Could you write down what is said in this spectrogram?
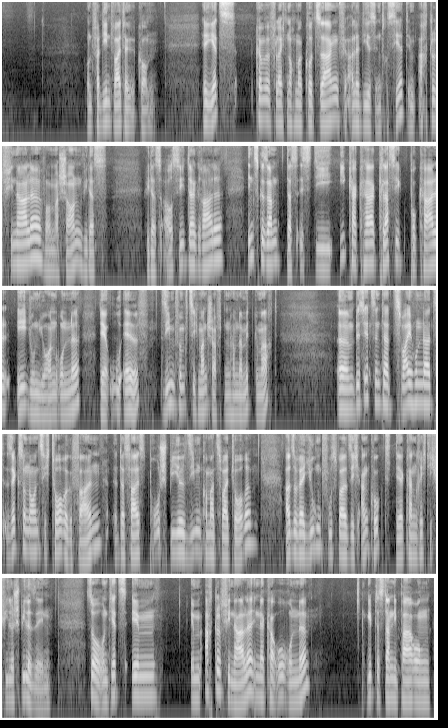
Und verdient weitergekommen. Ja, jetzt können wir vielleicht noch mal kurz sagen, für alle, die es interessiert, im Achtelfinale, wollen wir schauen, wie das, wie das aussieht da gerade. Insgesamt, das ist die IKK Klassik Pokal E-Juniorenrunde der U11. 57 Mannschaften haben da mitgemacht. Ähm, bis jetzt sind da 296 Tore gefallen. Das heißt pro Spiel 7,2 Tore. Also wer Jugendfußball sich anguckt, der kann richtig viele Spiele sehen. So, und jetzt im, im Achtelfinale in der K.O.-Runde gibt es dann die Paarung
